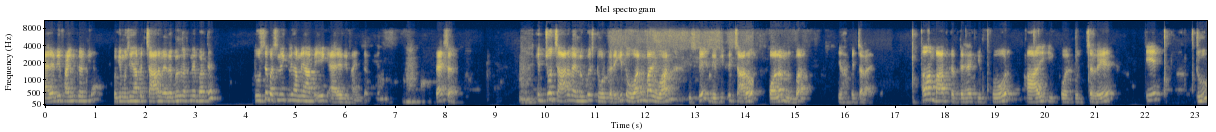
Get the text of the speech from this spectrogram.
एरे डिफाइन कर दिया, क्योंकि तो मुझे यहाँ पे चार वेरिएबल रखने पड़ते। तो उससे बचने के लिए हमने यहाँ पे एक एरे डिफाइन कर दिया। राइट सर कि जो चार वैल्यू को स्टोर करेगी तो वन बाय वन इस पे चारों कॉलम नंबर यहाँ पे चलाए। अब हम बात करते हैं कि फोर आई इक्वल टू चले एट टू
